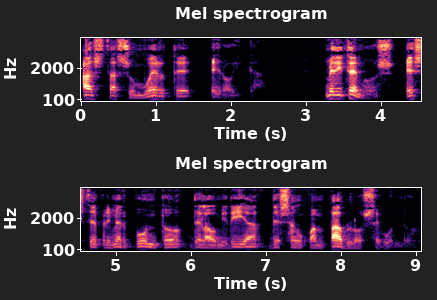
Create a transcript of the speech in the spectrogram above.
hasta su muerte heroica. Meditemos este primer punto de la homilía de San Juan Pablo II.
